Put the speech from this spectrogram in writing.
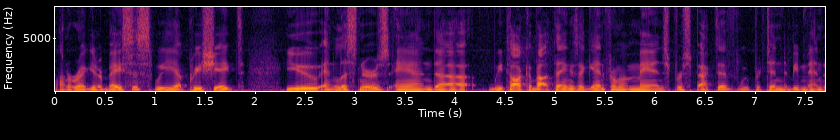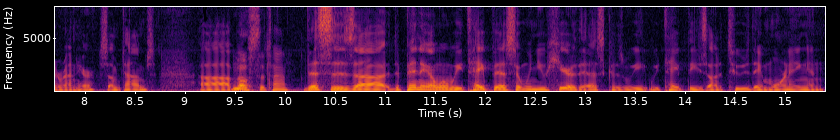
on a regular basis. We appreciate you and listeners, and uh, we talk about things again from a man's perspective. We pretend to be men around here sometimes. Uh, Most of the time. this is uh, depending on when we tape this and when you hear this, because we, we tape these on a Tuesday morning and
